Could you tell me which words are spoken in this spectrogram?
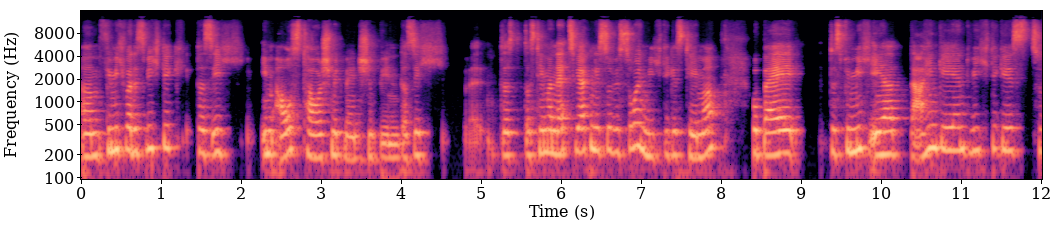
Ähm, für mich war das wichtig, dass ich im Austausch mit Menschen bin, dass ich, das, das Thema Netzwerken ist sowieso ein wichtiges Thema, wobei das für mich eher dahingehend wichtig ist, zu,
